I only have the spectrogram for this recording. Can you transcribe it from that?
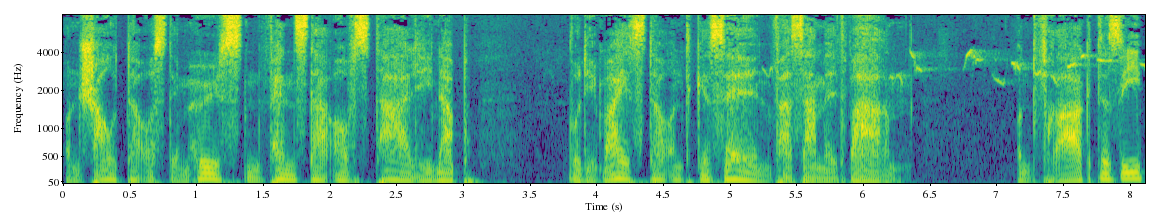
und schaute aus dem höchsten Fenster aufs Tal hinab, wo die Meister und Gesellen versammelt waren, und fragte sie,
